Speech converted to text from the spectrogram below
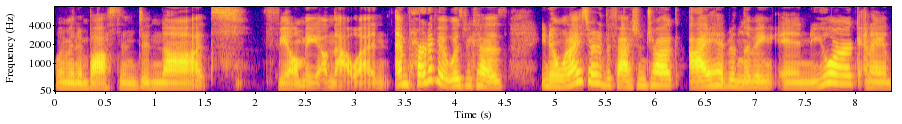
women in Boston did not feel me on that one. And part of it was because, you know, when I started the fashion truck, I had been living in New York and I had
